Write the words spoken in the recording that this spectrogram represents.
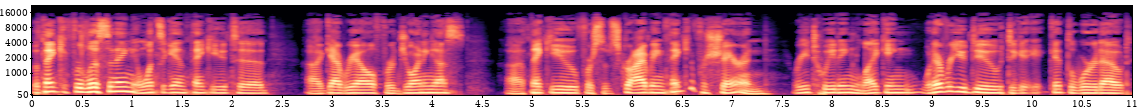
But thank you for listening. And once again, thank you to uh, Gabrielle for joining us. Uh, thank you for subscribing. Thank you for sharing, retweeting, liking, whatever you do to get, get the word out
